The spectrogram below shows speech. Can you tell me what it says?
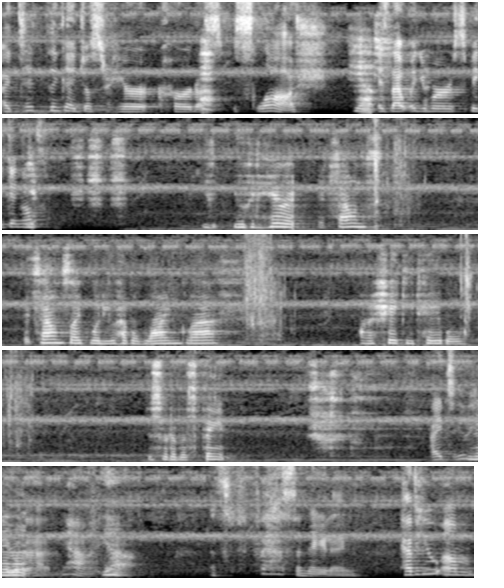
I did think I just hear heard a slosh. Yes. Is that what you were speaking of? You, you can hear it. It sounds. It sounds like when you have a wine glass on a shaky table. Just sort of a faint. I do you hear that? that? Yeah, yeah, yeah. That's fascinating. Have you um?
